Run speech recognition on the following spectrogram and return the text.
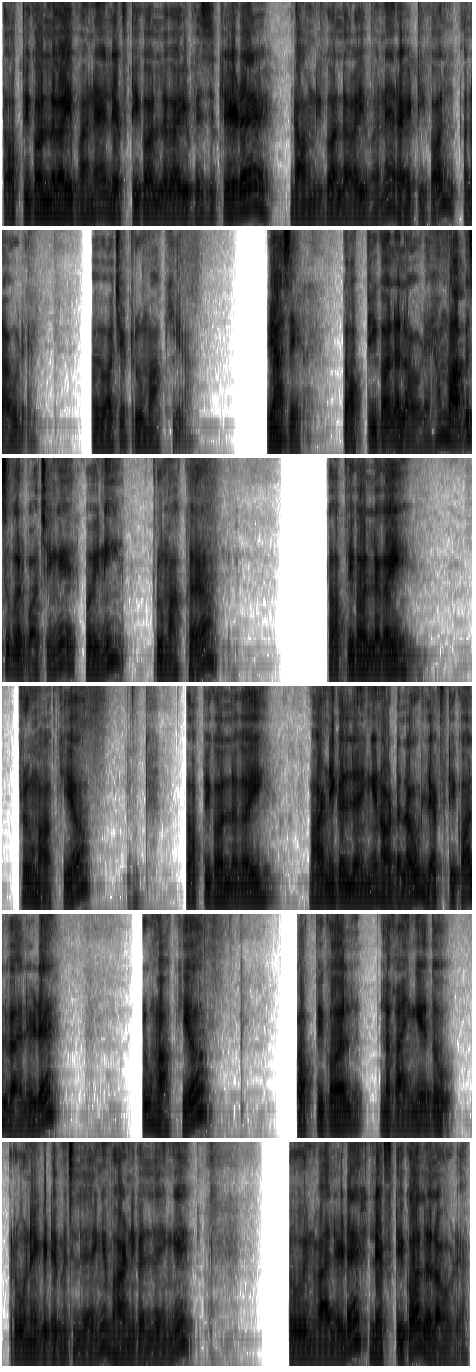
टॉप की कॉल लगाई वन है लेफ़्ट की कॉल लगाई विजिटेड है डाउन की कॉल लगाई वन है राइट की कॉल अलाउड है अभी पहुँचे ट्रू मार्क किया यहाँ से टॉप की कॉल अलाउड है हम वापस ऊपर पहुँचेंगे कोई नहीं ट्रू मार्क करो टॉप की कॉल लगाई ट्रू मार्क किया टॉप की कॉल लगाई बाहर निकल जाएँगे नॉट अलाउड लेफ़्ट की कॉल वैलिड है ट्रू मार्क किया टॉप की कॉल लगाएँगे तो रो नेगेटिव में चले जाएँगे बाहर निकल जाएँगे तो इनवैलिड है लेफ़्ट की कॉल अलाउड है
